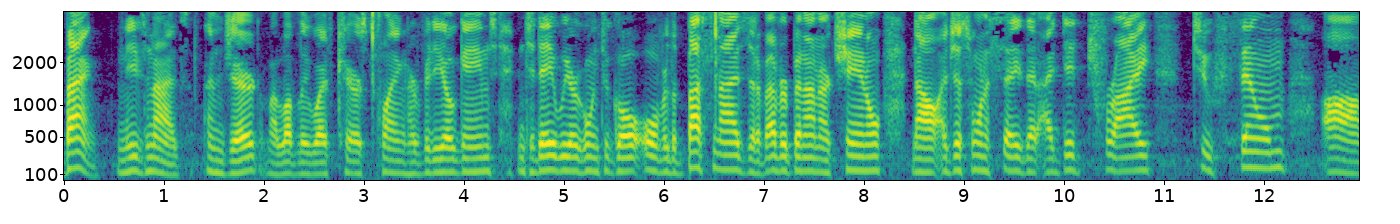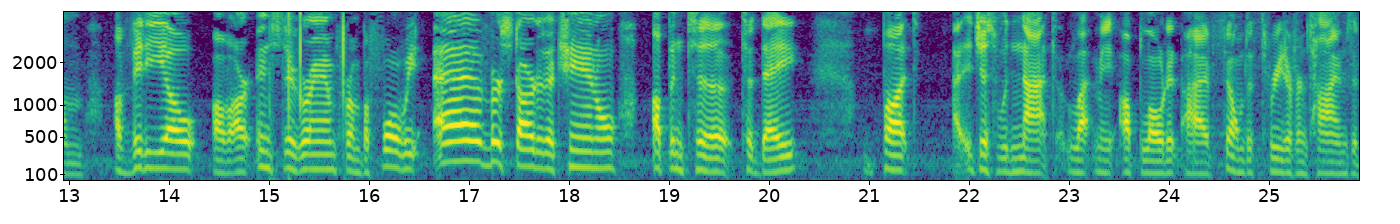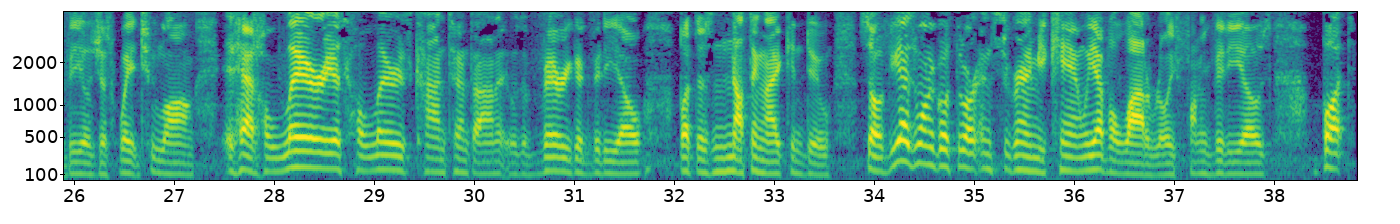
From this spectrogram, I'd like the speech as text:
Bang! Neeves Knives. I'm Jerad. My lovely wife Kara's playing her video games, and today we are going to go over the best knives that have ever been on our channel. Now, I just want to say that I did try to film um, a video of our Instagram from before we ever started a channel up into today, but it just would not let me upload it. I've filmed it three different times. The video is just way too long. It had hilarious, hilarious content on it. It was a very good video, but there's nothing I can do. So if you guys want to go through our Instagram, you can. We have a lot of really funny videos, but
